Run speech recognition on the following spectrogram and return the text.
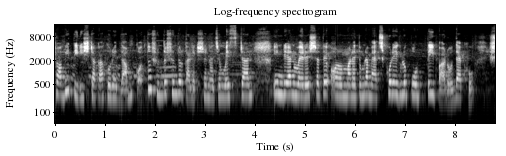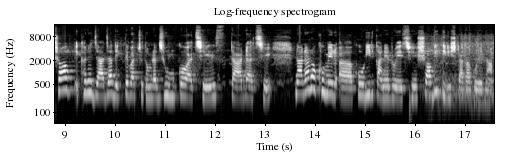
সবই তিরিশ টাকা করে দাম। কত সুন্দর সুন্দর কালেকশন আছে। ওয়েস্টার্ন ইন্ডিয়ান ওয়ারের সাথে মানে তোমরা ম্যাচ করে এগুলো পরতেই পারো। দেখো, সব এখানে যা যা দেখতে পাচ্ছ তোমরা, ঝুমকো আছে স্টাড আছে, নানা রকমের কড়ির কানের রয়েছে, সবই তিরিশ টাকা করে দাম।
